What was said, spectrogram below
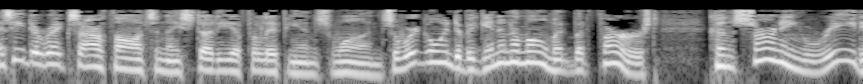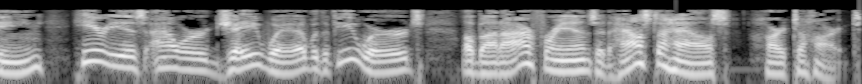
as he directs our thoughts in a study of Philippians 1. So we're going to begin in a moment, but first, concerning reading, here is our Jay Webb with a few words about our friends at House to House, Heart to Heart.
